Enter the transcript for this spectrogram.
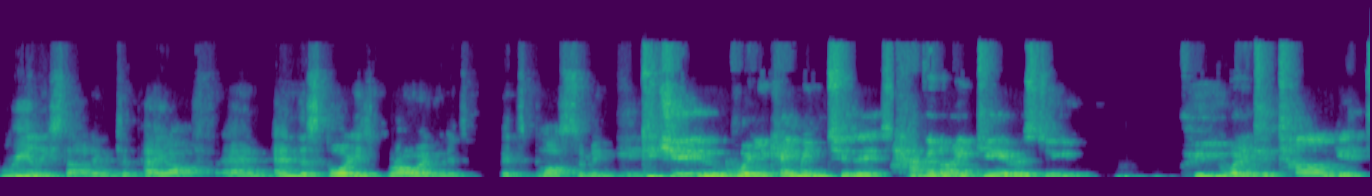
really starting to pay off, and and the sport is growing and it's it's blossoming. Did you, when you came into this, have an idea as to who you wanted to target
